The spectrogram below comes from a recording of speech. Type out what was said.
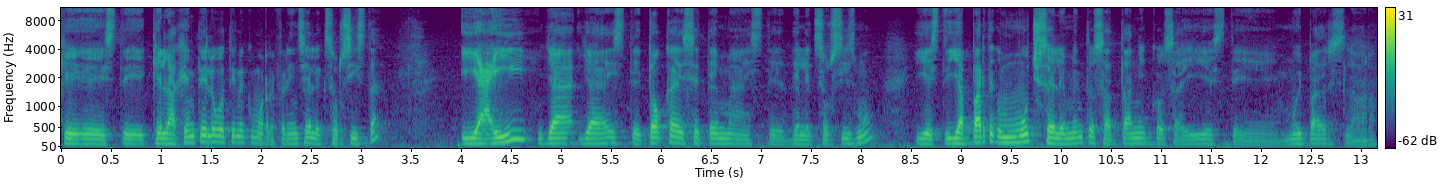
que, este, que la gente luego tiene como referencia el exorcista y ahí ya, ya este, toca ese tema este, del exorcismo y, este, y aparte con muchos elementos satánicos ahí este, muy padres, la verdad.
